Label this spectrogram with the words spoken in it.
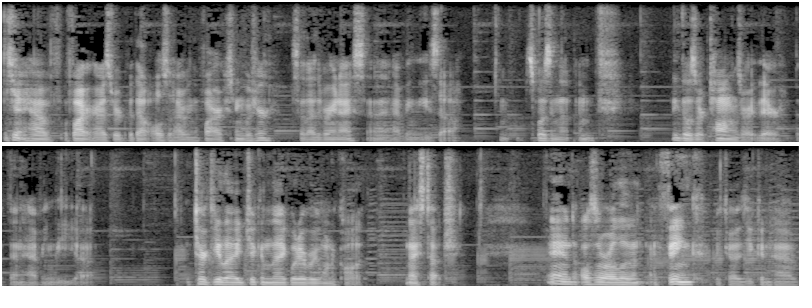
you can't have a fire hazard without also having a fire extinguisher. So that's very nice. And then having these, uh, supposing that um, I think those are tongs right there, but then having the uh, turkey leg, chicken leg, whatever you want to call it. Nice touch. And also relevant, I think, because you can have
